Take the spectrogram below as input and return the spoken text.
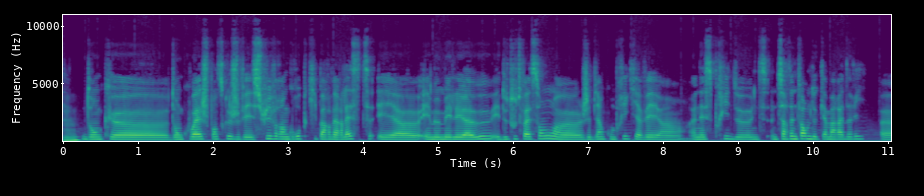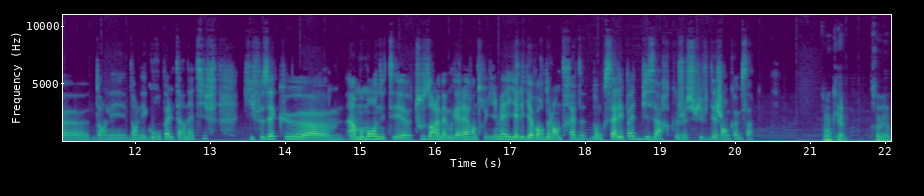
Mmh. Donc heu, donc ouais, je pense que je vais suivre un groupe qui part vers l'est et et me mêler à eux et de toute façon, j'ai bien compris qu'il y avait un un esprit de une une certaine forme de camaraderie, heu, dans les dans les groupes alternatifs qui faisait que, heu, à un moment, on était tous dans la même galère, entre guillemets, il allait y avoir de l'entraide. Donc ça allait pas être bizarre que je suive des gens comme ça. Ok, très bien.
